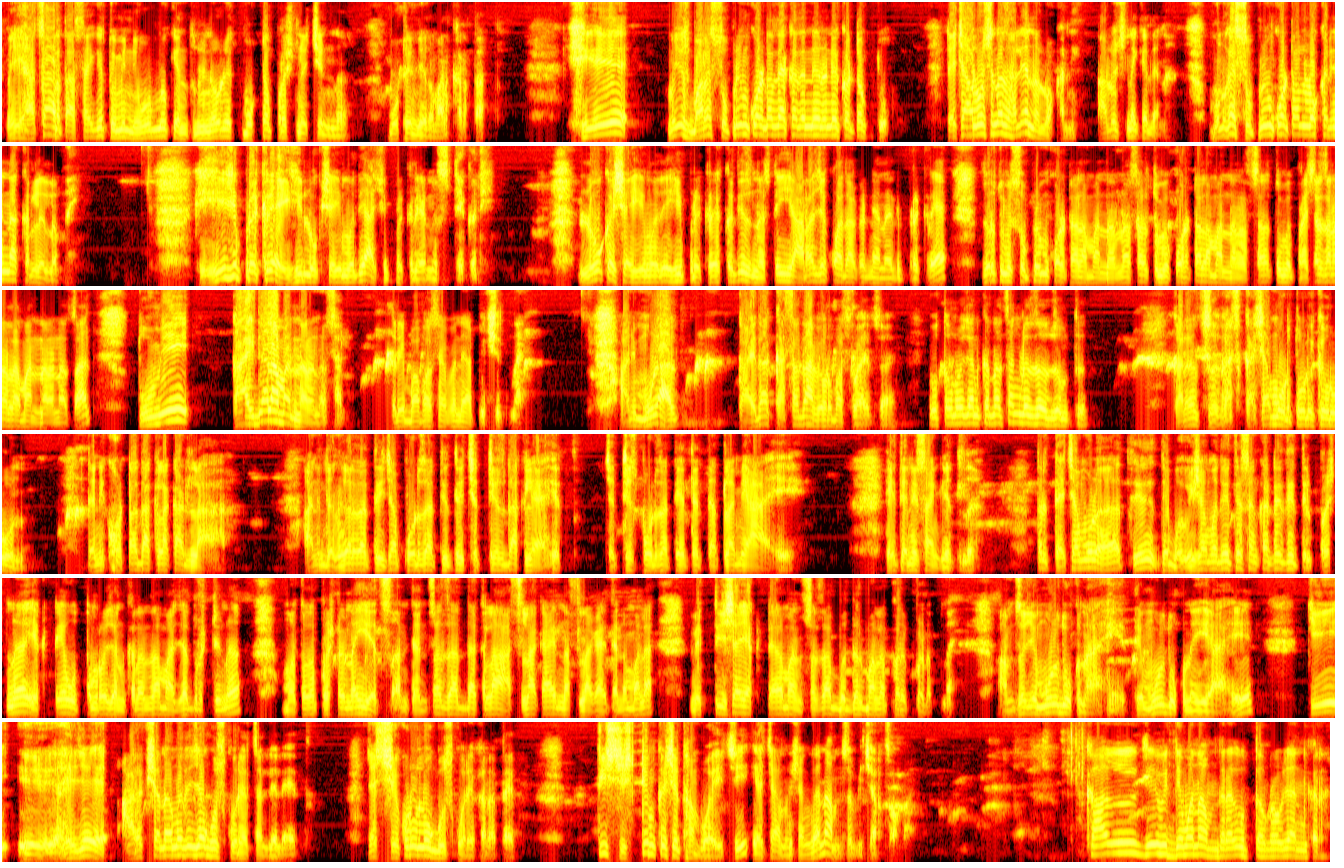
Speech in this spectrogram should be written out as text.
म्हणजे ह्याचा अर्थ असा आहे की तुम्ही निवडणूक यंत्रणेवर एक मोठं प्रश्नचिन्ह मोठे निर्माण करतात. हे म्हणजे मला सुप्रीम कोर्टाचा एखादा निर्णय कटकतो. त्याच्या आलोचना झाल्या ना लोकांनी? आलोचना केल्या ना. म्हणून काय सुप्रीम कोर्टाला लोकांनी नाकारलेलं नाही. ही जी प्रक्रिया आहे ही लोकशाहीमध्ये अशी प्रक्रिया नसते कधी. लोकशाहीमध्ये ही प्रक्रिया कधीच नसते. ही अराजकवादाकडे नेणारी प्रक्रिया आहे. जर तुम्ही सुप्रीम कोर्टाला मानणार नसाल तुम्ही कोर्टाला मानणार नसाल तुम्ही प्रशासनाला मानणार नसाल तुम्ही कायद्याला मानणार नसाल तरी बाबासाहेबांनी अपेक्षित नाही. आणि मुळात कायदा कसा धाब्यावर बसवायचा आहे? तनोजन करणं चांगलं ज- जमतं. कारण कशा मोडतोड करून त्यांनी खोटा दाखला काढला आणि धनगर जातीच्या पोटजातीतले छत्तीस दाखले आहेत. छत्तीस पोट जाती आहेत त्यातला मी आहे. हे त्यांनी सांगितलं. तर त्याच्यामुळं ते ते भविष्यामध्ये ते संकटात येतील. प्रश्न एकटे उत्तमराव जानकरांचा माझ्या दृष्टीनं महत्त्वाचा प्रश्न नाहीयेच. आणि त्यांचा जात दाखला असला काय नसला काय त्यांना मला व्यक्तीच्या एकट्या माणसाचा बद्दल मला फरक पडत नाही. आमचं जे मूळ दुखणं आहे ते मूळ दुखणं हे आहे की हे जे आरक्षणामध्ये ज्या घुसखोऱ्या चाललेल्या आहेत ज्या शेकडो लोक घुसखोऱ्या करत आहेत ती सिस्टीम कशी थांबवायची याच्या अनुषंगानं आमचा विचार चालू आहे. काल जे विद्यमान आमदार आहेत उत्तमराव जानकर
